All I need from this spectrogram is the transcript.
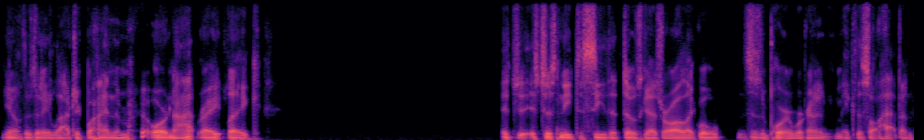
you know, if there's any logic behind them or not, right? Like, it's it's just neat to see that those guys are all like, well, this is important. We're going to make this all happen.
